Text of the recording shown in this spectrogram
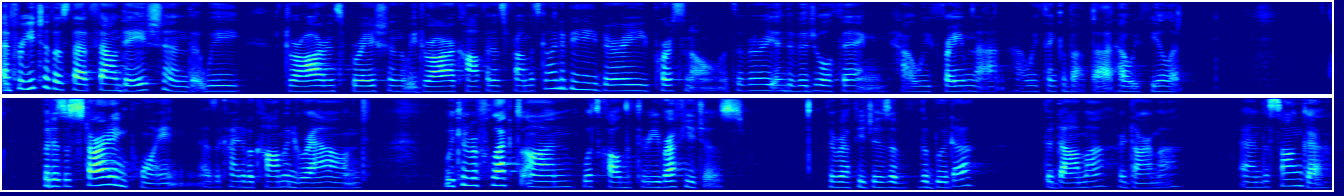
And for each of us, that foundation that we draw our inspiration, that we draw our confidence from, is going to be very personal. It's a very individual thing, how we frame that, how we think about that, how we feel it. But as a starting point, as a kind of a common ground, we can reflect on what's called the three refuges the refuges of the Buddha, the Dhamma or Dharma, and the Sangha.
